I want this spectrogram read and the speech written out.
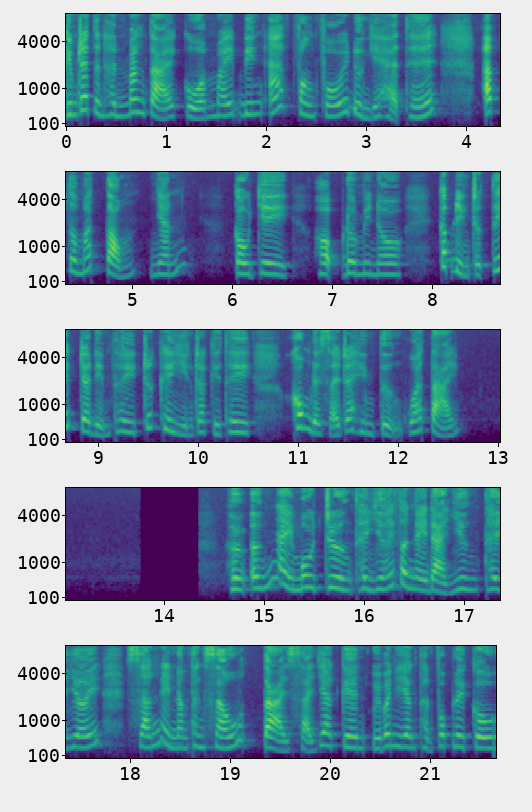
kiểm tra tình hình mang tải của máy biến áp phân phối đường dây hạ thế, áp tô mát tổng, nhánh, cầu chì, hộp domino, cấp điện trực tiếp cho điểm thi trước khi diễn ra kỳ thi, không để xảy ra hiện tượng quá tải. Hưởng ứng Ngày Môi trường Thế giới và Ngày Đại dương Thế giới, sáng ngày 5 tháng 6 tại xã Gia Kên, Ủy ban nhân dân thành phố Pleiku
